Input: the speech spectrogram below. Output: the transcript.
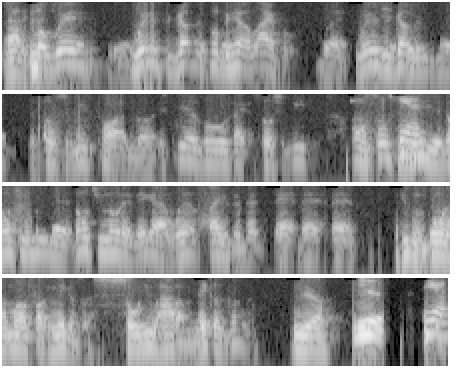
Not the But when when is the government supposed to be held liable? But When is the government? goes back to The social media part, bro. It still goes back to social media. On social Yeah. media, don't you know that? Don't you know that they got websites that that that that, that you can go on that motherfucking niggas to show you how to make a gun. Yeah. Yeah. Yeah.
